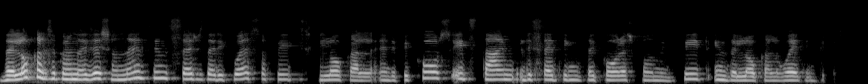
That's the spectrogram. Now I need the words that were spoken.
The local synchronization engine sets the request of each local NDP course, each time resetting the corresponding bit in the local waiting list.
